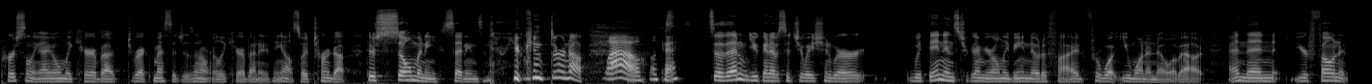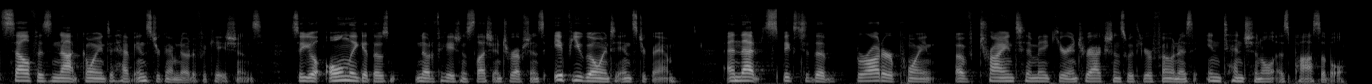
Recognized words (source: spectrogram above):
personally, I only care about direct messages. I don't really care about anything else. So I turned off. There's so many settings in there you can turn off. Wow. Okay. So then you can have a situation where within Instagram, you're only being notified for what you want to know about. And then your phone itself is not going to have Instagram notifications. So you'll only get those notifications slash interruptions if you go into Instagram. And that speaks to the broader point of trying to make your interactions with your phone as intentional as possible.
